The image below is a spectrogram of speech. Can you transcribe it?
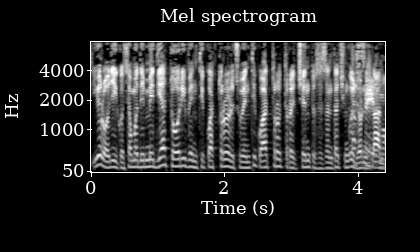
Io lo dico, siamo dei mediatori 24 ore su 24, 365 giorni l'anno.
